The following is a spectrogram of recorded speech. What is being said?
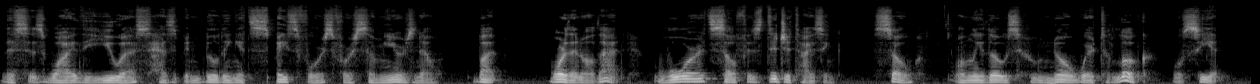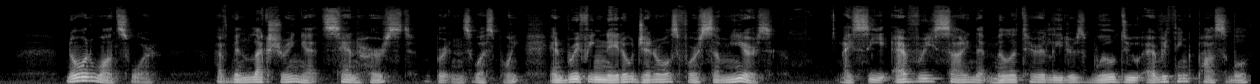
This is why the US has been building its Space Force for some years now. But more than all that, war itself is digitizing. So, only those who know where to look will see it. No one wants war. I've been lecturing at Sandhurst, Britain's West Point, and briefing NATO generals for some years. I see every sign that military leaders will do everything possible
